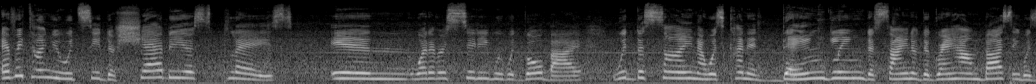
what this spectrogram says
every time you would see the shabbiest place in whatever city we would go by with the sign i was kind of dangling the sign of the greyhound bus it was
